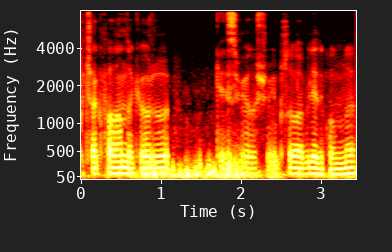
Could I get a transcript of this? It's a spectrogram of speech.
Bıçak falan da kördü kesmiyordu. Şu bu sabah biledik onu da.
